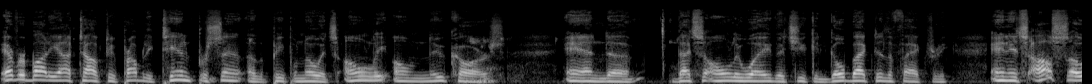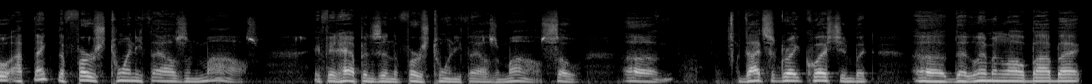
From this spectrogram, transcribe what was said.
everybody I talk to, probably 10% of the people know it's only on new cars. And uh, that's the only way that you can go back to the factory. And it's also, I think, the first 20,000 miles, if it happens in the first 20,000 miles. So um, that's a great question. But uh, the lemon law buyback,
